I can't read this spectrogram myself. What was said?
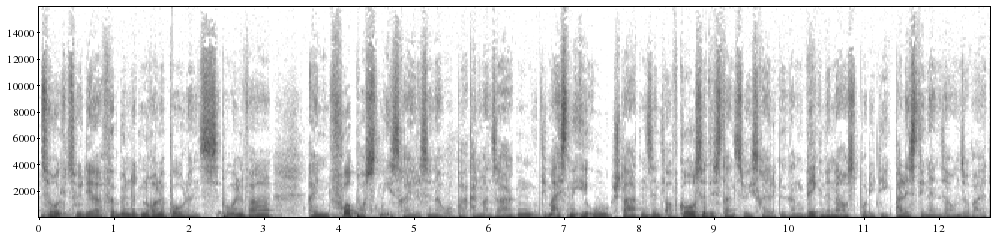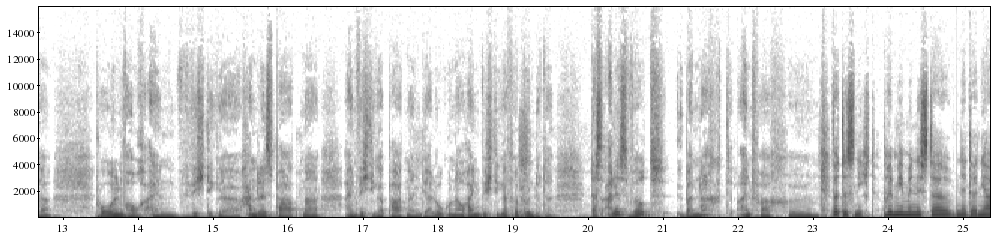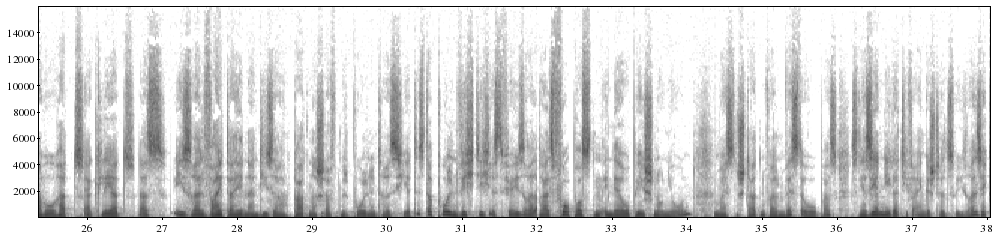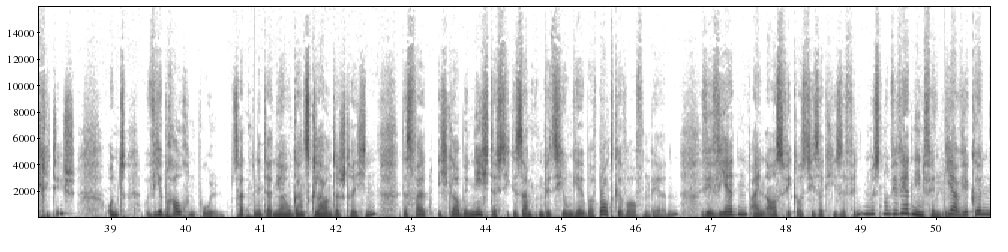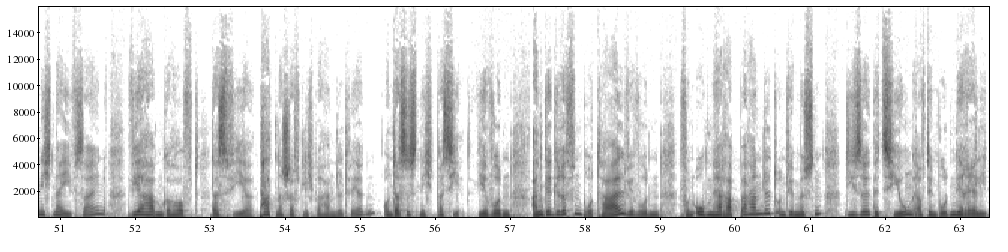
Zurück zu der verbündeten Rolle Polens. Polen war ein Vorposten Israels in Europa, kann man sagen. Die meisten EU-Staaten sind auf große Distanz zu Israel gegangen, wegen der Nahostpolitik, Palästinenser und so weiter. Polen auch ein wichtiger Handelspartner, ein wichtiger Partner im Dialog und auch ein wichtiger Verbündeter. Das alles wird über Nacht einfach. Äh wird es nicht. Premierminister Netanyahu hat erklärt, dass Israel weiterhin an dieser Partnerschaft mit Polen interessiert ist, da Polen wichtig ist für Israel als Vorposten in der Europäischen Union. Die meisten Staaten, vor allem Westeuropas, sind ja sehr negativ eingestellt zu Israel, sehr kritisch. Und wir brauchen Polen. Das hat Netanyahu ganz klar unterstrichen. Deshalb, ich glaube nicht, dass die gesamten Beziehungen hier über Bord geworfen werden. Wir werden einen Ausweg aus dieser Krise finden müssen und wir werden ihn finden. Ja, wir können nicht naiv sein. Wir haben gehofft, dass wir partnerschaftlich behandelt werden und das ist nicht passiert. Wir wurden angegriffen, brutal, wir wurden von oben herab behandelt und wir müssen diese Beziehung auf den Boden der Realität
